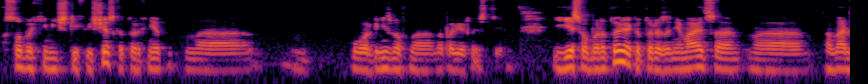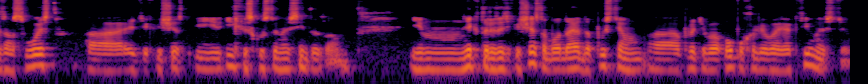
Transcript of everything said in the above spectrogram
особых химических веществ, которых нет на, у организмов на, на поверхности. И есть лаборатория, которая занимается анализом свойств этих веществ и их искусственным синтезом. И некоторые из этих веществ обладают, допустим, а, противоопухолевой активностью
